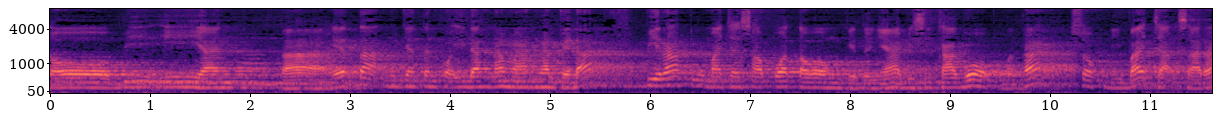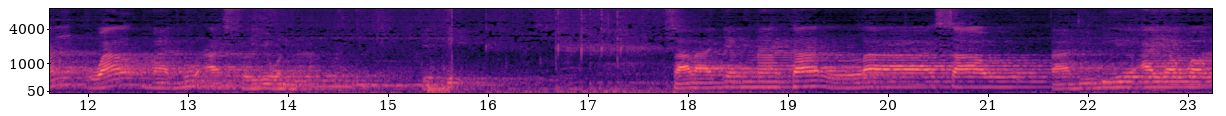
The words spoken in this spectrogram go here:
tobiian. Nah, eta nu jantan koidah nama ngan peda piraku maca sapotong gitunya bisi kagok maka sok dibaca sarang wal madu asliun. Titik. Salajeng nakala sau tadi dia aya wau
